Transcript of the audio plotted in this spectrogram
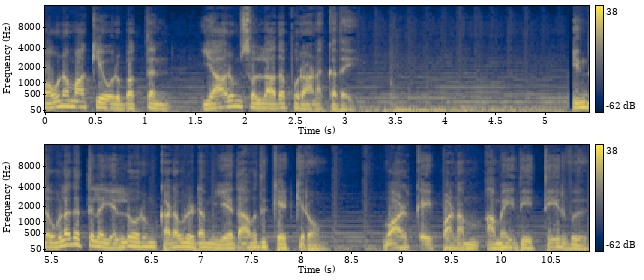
மௌனமாக்கிய ஒரு பக்தன் யாரும் சொல்லாத புராண கதை. இந்த உலகத்துல எல்லோரும் கடவுளிடம் ஏதாவது கேட்கிறோம். வாழ்க்கை பணம் அமைதி தீர்வு.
